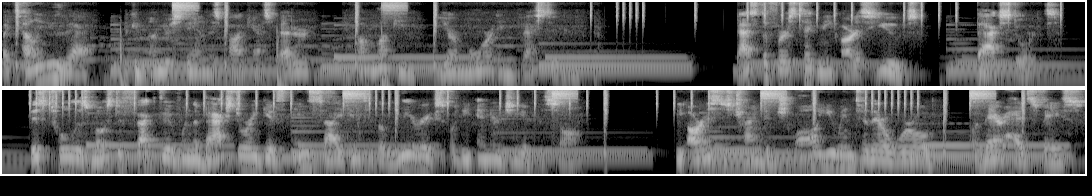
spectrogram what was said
by telling you that, you can understand this podcast better. If I'm lucky, you're more invested in it. That's the first technique artists use backstories. This tool is most effective when the backstory gives insight into the lyrics or the energy of the song. The artist is trying to draw you into their world or their headspace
